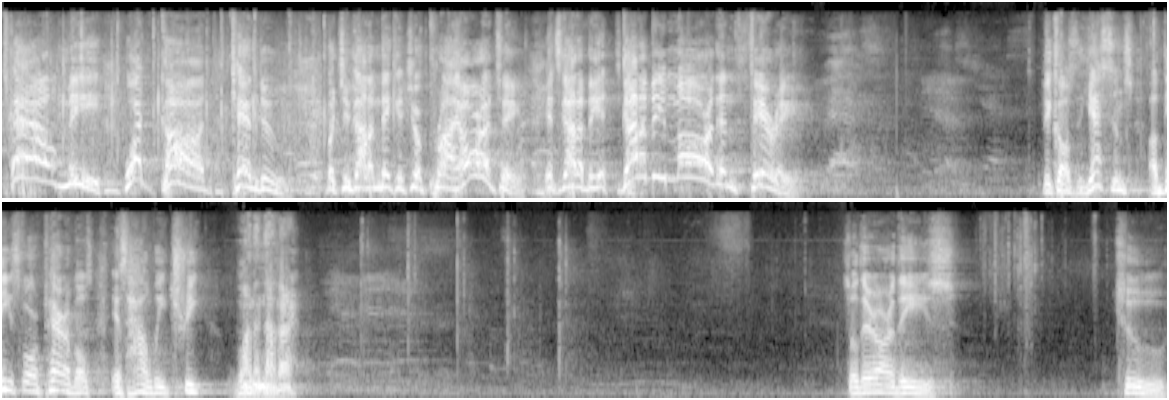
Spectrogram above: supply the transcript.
tell me what God can do, but you got to make it your priority. It's got to be, it's got to be more than theory. Because the essence of these four parables is how we treat one another. So there are these two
